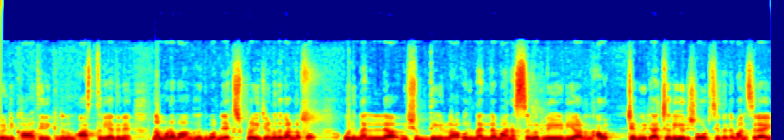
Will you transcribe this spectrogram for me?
വേണ്ടി കാത്തിരിക്കുന്നതും ആ സ്ത്രീ അതിനെ നമ്മുടെ ബാങ്ക് എന്ന് പറഞ്ഞ് എക്സ്പ്ലെയിൻ ചെയ്യുന്നത് കണ്ടപ്പോൾ ഒരു നല്ല വിശുദ്ധിയുള്ള ഒരു നല്ല മനസ്സുള്ള ഒരു ലേഡിയാണെന്ന് ആ ഒറ്റ വീഡിയോ ആ ചെറിയൊരു ഷോർട്സിൽ തന്നെ മനസ്സിലായി.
